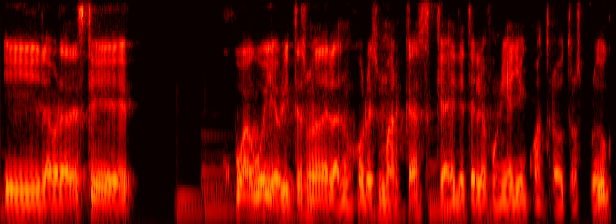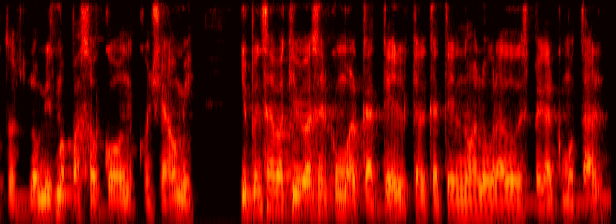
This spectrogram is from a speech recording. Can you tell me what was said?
Y la verdad es que Huawei ahorita es una de las mejores marcas que hay de telefonía y en cuanto a otros productos. Lo mismo pasó con, con Xiaomi. Yo pensaba que iba a ser como Alcatel, que Alcatel no ha logrado despegar como tal,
